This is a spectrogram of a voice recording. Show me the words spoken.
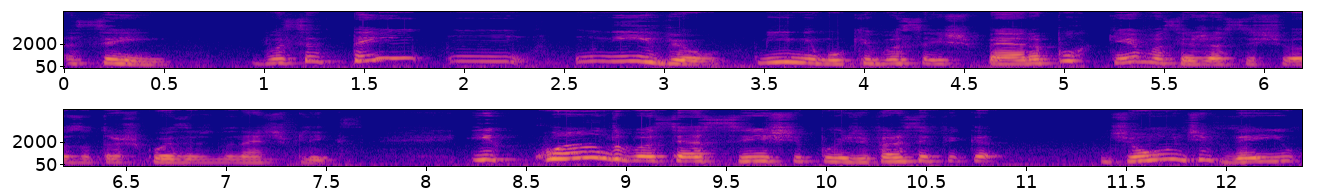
assim, você tem um, um, nível mínimo que você espera porque você já assistiu as outras coisas do Netflix. E quando você assiste Punho de Ferro, você fica. De onde veio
